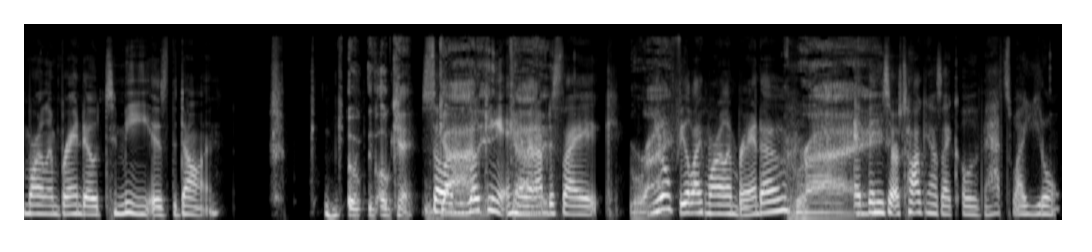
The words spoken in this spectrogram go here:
Marlon Brando to me is the Don. Okay. So got I'm looking it, at him and I'm just like, Right. you don't feel like Marlon Brando? right. And then he starts talking. I was like, oh, that's why you don't,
